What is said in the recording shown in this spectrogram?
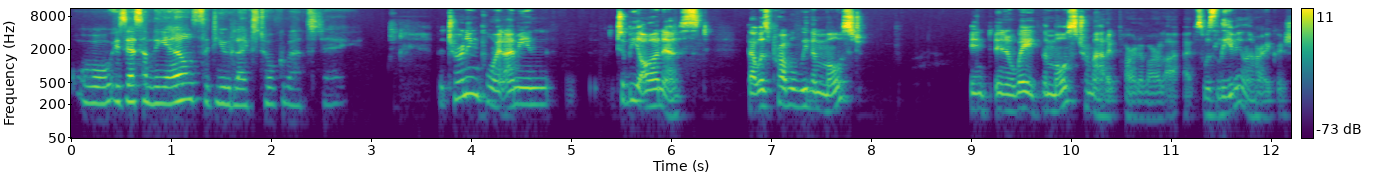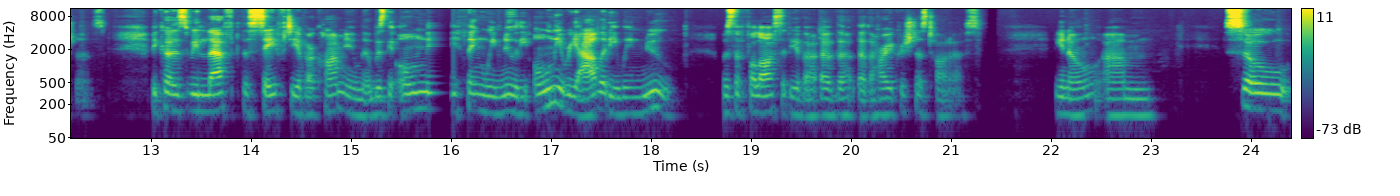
or is there something else that you would like to talk about today? The turning point. I mean, to be honest, that was probably the most, in, in a way, the most traumatic part of our lives was leaving the Hare Krishnas because we left the safety of our commune. It was the only thing we knew, the only reality we knew was the philosophy of the, of the that the Hare Krishnas taught us. You know, um, so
